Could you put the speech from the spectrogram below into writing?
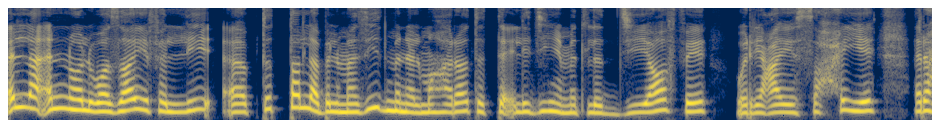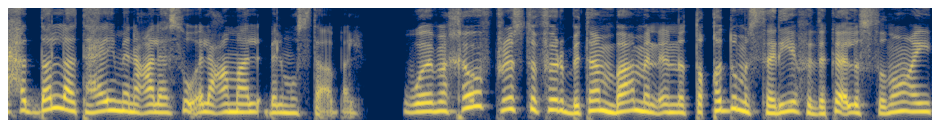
إلا أنه الوظائف اللي آه، بتتطلب المزيد من المهارات التقليدية مثل الضيافة والرعاية الصحية رح تضل تهيمن على سوق العمل بالمستقبل. ومخاوف كريستوفر بتنبع من أن التقدم السريع في الذكاء الاصطناعي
